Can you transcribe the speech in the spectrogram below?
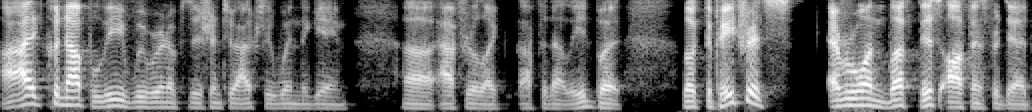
I could not believe we were in a position to actually win the game uh, after like after that lead. But look, the Patriots. Everyone left this offense for dead,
